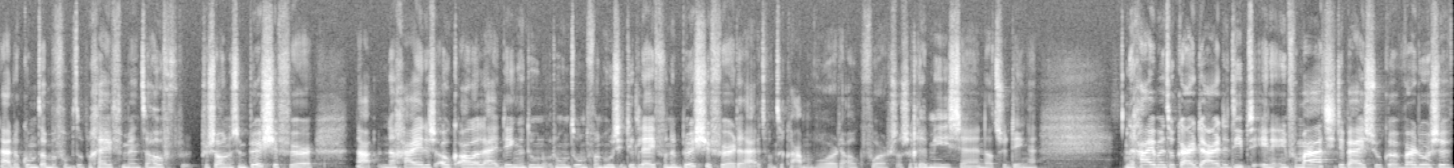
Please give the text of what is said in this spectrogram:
nou, er komt dan bijvoorbeeld op een gegeven moment de hoofdpersoon is een buschauffeur. Nou, dan ga je dus ook allerlei dingen doen rondom van hoe ziet het leven van een buschauffeur eruit. Want er kwamen woorden ook voor, zoals remise en dat soort dingen. Dan ga je met elkaar daar de diepte in informatie erbij zoeken, waardoor ze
